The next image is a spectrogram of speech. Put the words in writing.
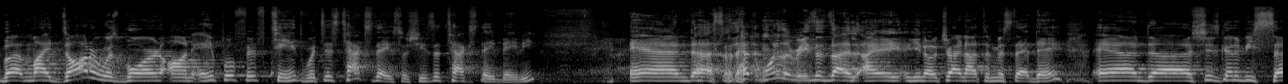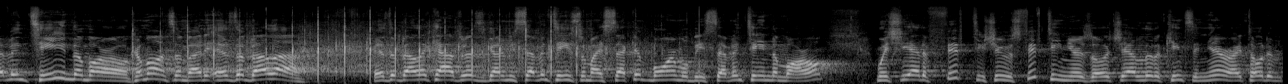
but my daughter was born on April 15th, which is tax day. So she's a tax day baby. And uh, so that's one of the reasons I, I, you know, try not to miss that day. And uh, she's going to be 17 tomorrow. Come on, somebody. Isabella. Isabella Cadra is going to be 17. So my second born will be 17 tomorrow. When she had a 50, she was 15 years old, she had a little quinceañera. I told her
